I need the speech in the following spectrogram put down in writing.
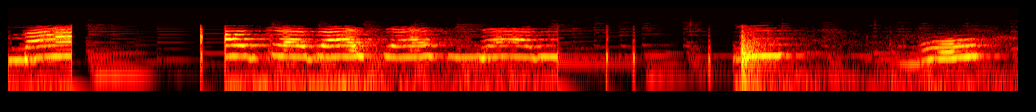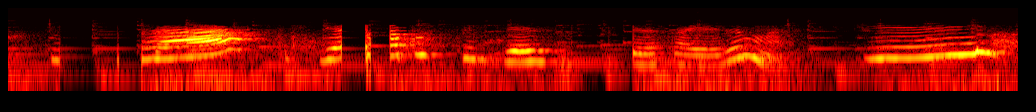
Ben arkadaşlar sizlerle bu sıra yapıştıracağız. Sayalım mı? Siyah,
